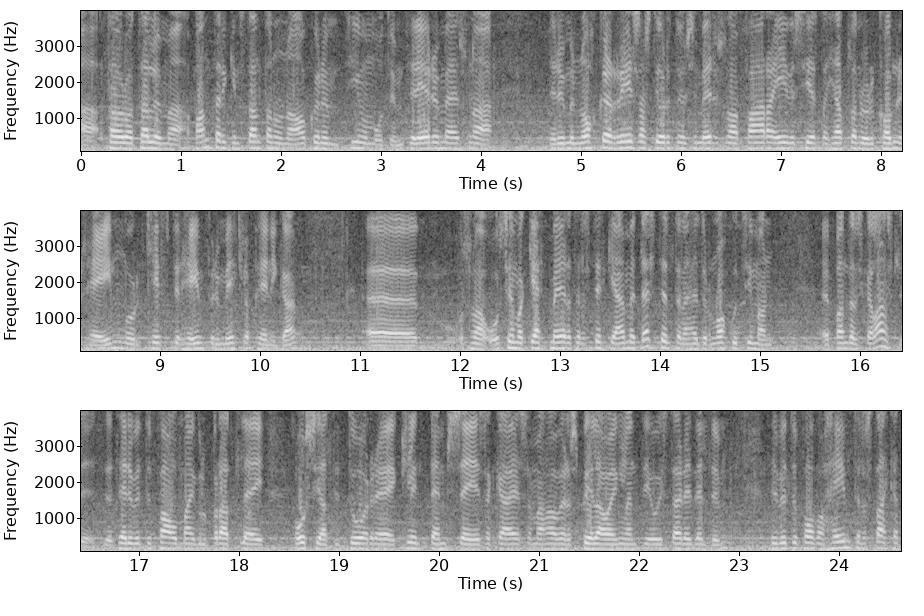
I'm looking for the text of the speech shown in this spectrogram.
að, þá erum við að tala um að bandaríkinn standa núna ákveðnum tímamótum. Þeir eru með svona þeir eru með nokkra reisastjórnum sem eru svona að fara yfir síðasta hjallan og eru komnir heim og eru keftir heim fyrir mikla peninga uh, og, svona, og sem var gert meira til að styrkja MLS-tildina heldur nokkuð tíman eh, bandaríska landsliðið þegar þeir vildu fá Michael Bradley, Hossi Altidore, Clint Dempsey þessar gæði sem hafa verið að spila á Englandi og í stærri deildum. Þeir vildu fá þá heim til að stækka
